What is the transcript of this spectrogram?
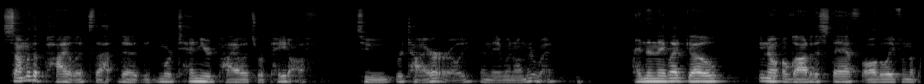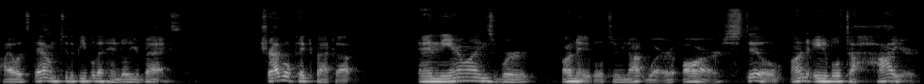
Some of the pilots, the, the the more tenured pilots were paid off to retire early and they went on their way. And then they let go, you know, a lot of the staff all the way from the pilots down to the people that handle your bags. Travel picked back up and the airlines were unable to not were are still unable to hire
